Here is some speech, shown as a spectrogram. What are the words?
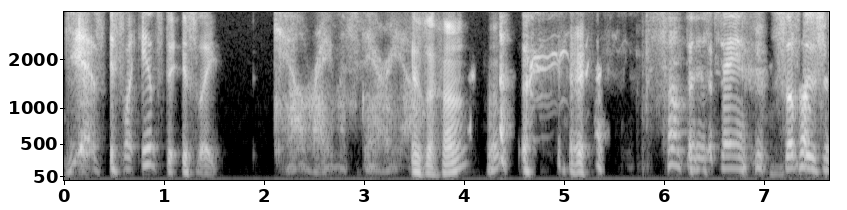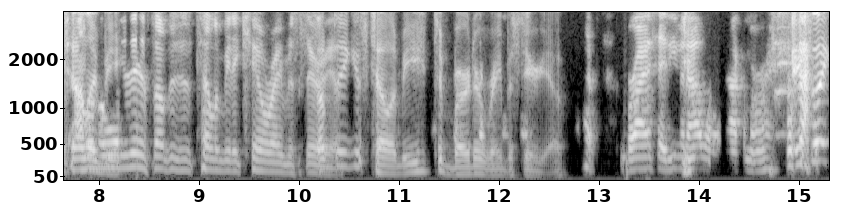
yes. It's like instant. It's like Kill Rey Mysterio. it's a huh? huh? Something is saying Something's something- telling I don't me. know what it is. Something's just telling me to kill Rey Mysterio. Something is telling me to murder Rey Mysterio. Brian said, even I want to knock him around. It's like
